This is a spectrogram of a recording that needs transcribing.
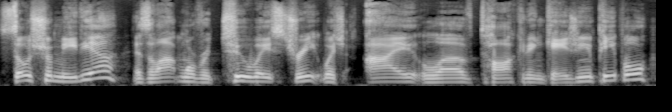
Social media is a lot more of a two-way street, which I love talking, engaging with people.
